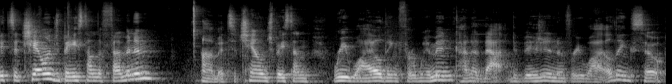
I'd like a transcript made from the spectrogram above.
it's a challenge based on the feminine Um, it's a challenge based on rewilding for women, kind of that division of rewilding. So,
